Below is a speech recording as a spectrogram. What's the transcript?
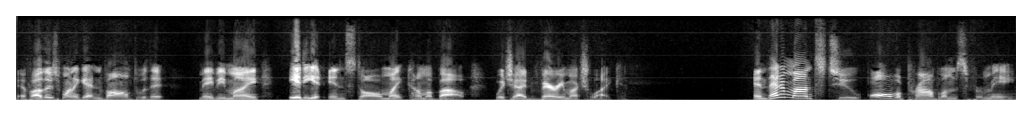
If others want to get involved with it, maybe my idiot install might come about, which I'd very much like. And that amounts to all the problems for me.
